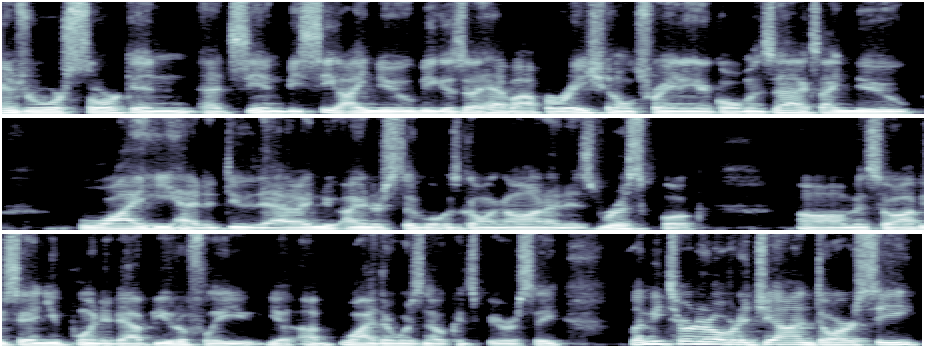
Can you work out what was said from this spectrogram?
Andrew Ross Sorkin at CNBC, I knew because I have operational training at Goldman Sachs. I knew why he had to do that. I knew I understood what was going on in his risk book, um, and so obviously, and you pointed out beautifully uh, why there was no conspiracy. Let me turn it over to John Darcy.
